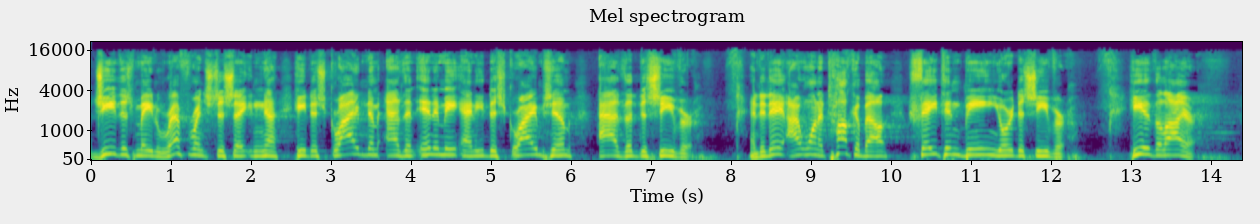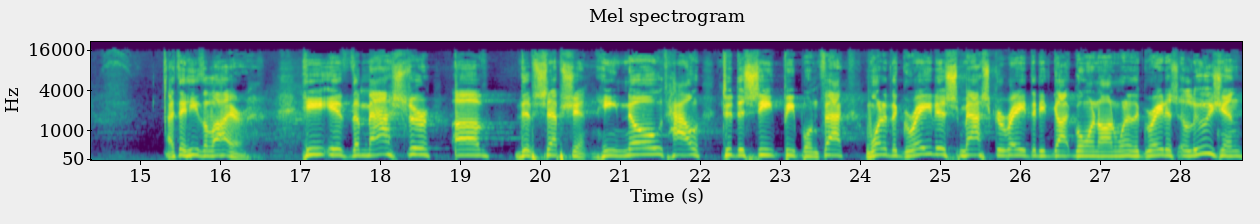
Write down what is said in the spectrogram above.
Jesus made reference to Satan. He described him as an enemy and he describes him as a deceiver. And today I want to talk about Satan being your deceiver. He is a liar. I said he's a liar. He is the master of deception. He knows how to deceive people. In fact, one of the greatest masquerade that he's got going on, one of the greatest illusion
